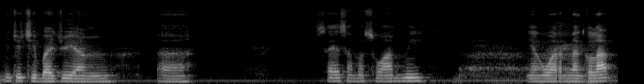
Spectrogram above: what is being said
Ini cuci baju yang uh, saya sama suami yang warna gelap.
